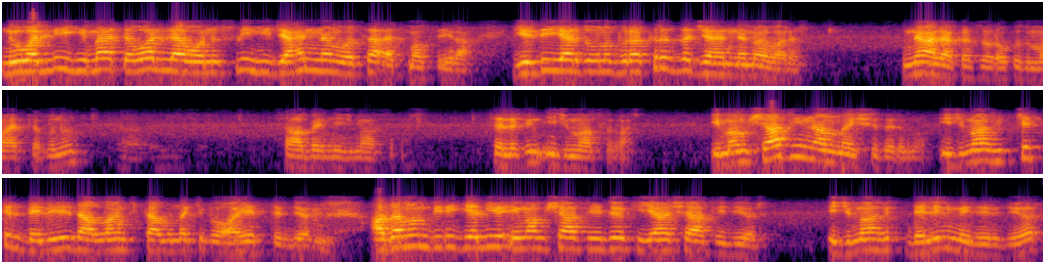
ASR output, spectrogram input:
nuvallihi ma tevalla ve nuslihi cehennem ve sa'et masira. Girdiği yerde onu bırakırız da cehenneme varır. Ne alakası var okudum ayetle bunun? Sahabenin icması var. Selefin icması var. İmam Şafii'nin anlayışıdır bu. İcma hüccettir, delili de Allah'ın kitabındaki bu ayettir diyor. Adamın biri geliyor İmam Şafii diyor ki ya Şafii diyor. İcma delil midir diyor.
